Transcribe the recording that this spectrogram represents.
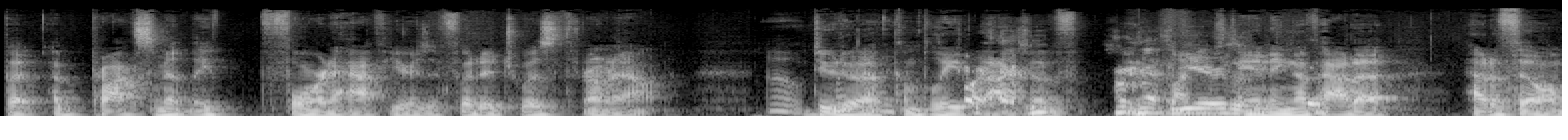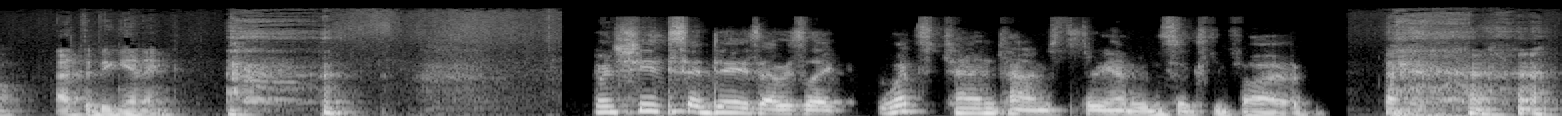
but approximately four and a half years of footage was thrown out oh, due to a complete lack of understanding of how to how to film at the beginning. when she said days, I was like, "What's ten times three hundred and sixty-five?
